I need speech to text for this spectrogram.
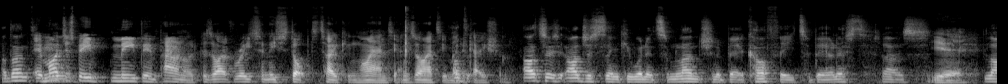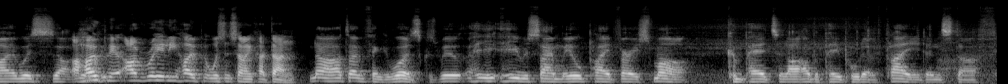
I don't. Think It might just be me being paranoid because I've recently stopped taking my anti-anxiety medication. I just, I just think he wanted some lunch and a bit of coffee. To be honest, that was Yeah. like it was. Uh, I hope it. I really hope it wasn't something I'd done. No, I don't think it was because we. He, he was saying we all played very smart compared to like other people that have played and stuff.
